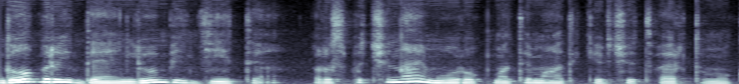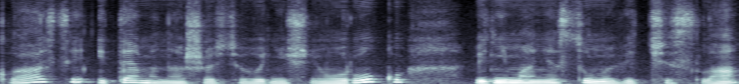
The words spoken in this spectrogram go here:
Добрий день, любі діти! Розпочинаємо урок математики в 4 класі і тема нашого сьогоднішнього уроку – віднімання суми від числа,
